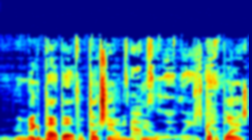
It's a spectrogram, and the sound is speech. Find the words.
I mean, mm-hmm. they could pop off a touchdown in you know just a couple plays.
